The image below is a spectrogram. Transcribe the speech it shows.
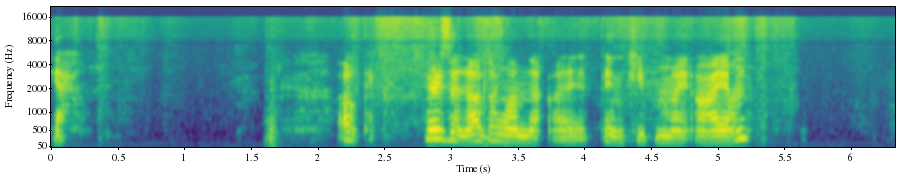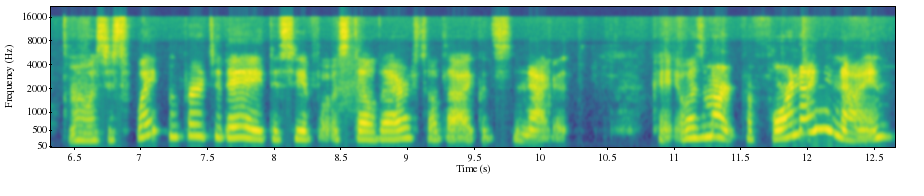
Yeah. Okay. Here's another one that I've been keeping my eye on. I was just waiting for today to see if it was still there so that I could snag it. Okay, it was marked for $4.99,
